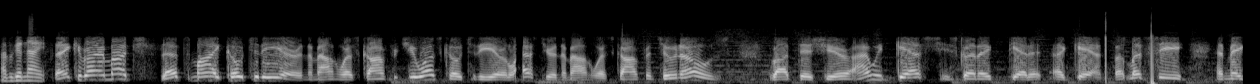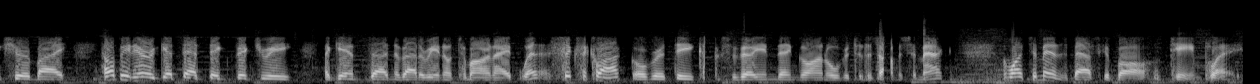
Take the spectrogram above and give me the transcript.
Have a good night. Thank you very much. That's my coach of the year in the Mountain West Conference. She was coach of the year last year in the Mountain West Conference. Who knows about this year? I would guess she's going to get it again. But let's see and make sure by helping her get that big victory against uh, Nevada Reno tomorrow night, when, six o'clock over at the Cox Pavilion. Then go on over to the Thomas and Mack and watch the men's basketball team play.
